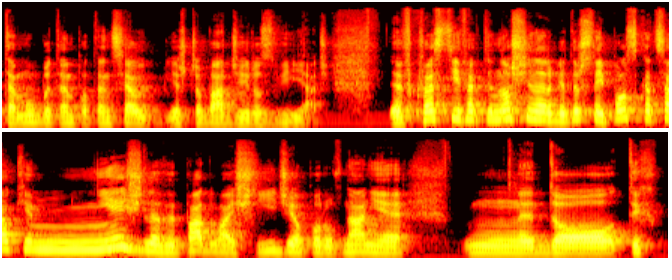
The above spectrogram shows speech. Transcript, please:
temu, by ten potencjał jeszcze bardziej rozwijać. W kwestii efektywności energetycznej Polska całkiem nieźle wypadła, jeśli idzie o porównanie mm, do tych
